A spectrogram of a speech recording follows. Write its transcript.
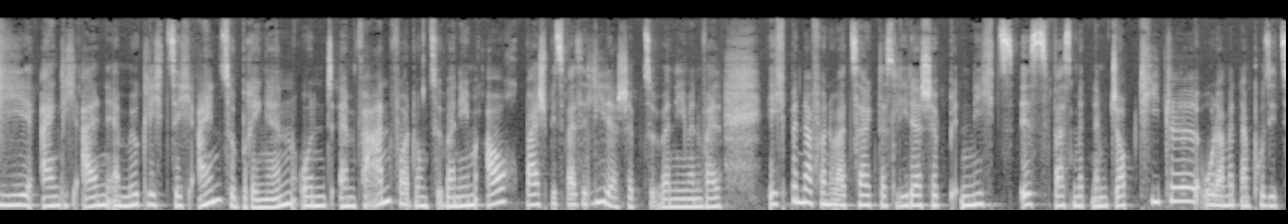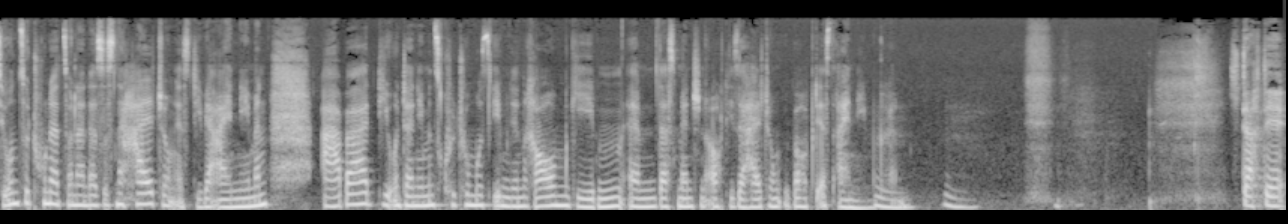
die eigentlich allen ermöglicht, sich einzubringen und ähm, Verantwortung zu übernehmen, auch beispielsweise Leadership zu übernehmen, weil ich bin davon überzeugt, dass Leadership nichts ist, was mit einem Jobtitel oder mit einer Position zu tun hat, sondern dass es eine Haltung ist, die wir einnehmen. Aber die Unternehmenskultur muss eben den Raum geben, ähm, dass Menschen auch diese Haltung überhaupt erst einnehmen können. Mhm. Ich dachte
